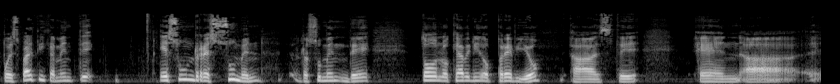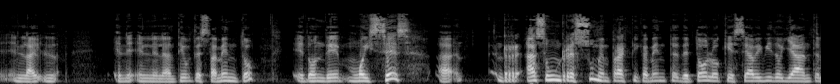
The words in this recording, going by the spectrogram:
pues prácticamente es un resumen, resumen de todo lo que ha venido previo a este, en, en, el Antiguo Testamento, eh, donde Moisés ah, hace un resumen prácticamente de todo lo que se ha vivido ya antes,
